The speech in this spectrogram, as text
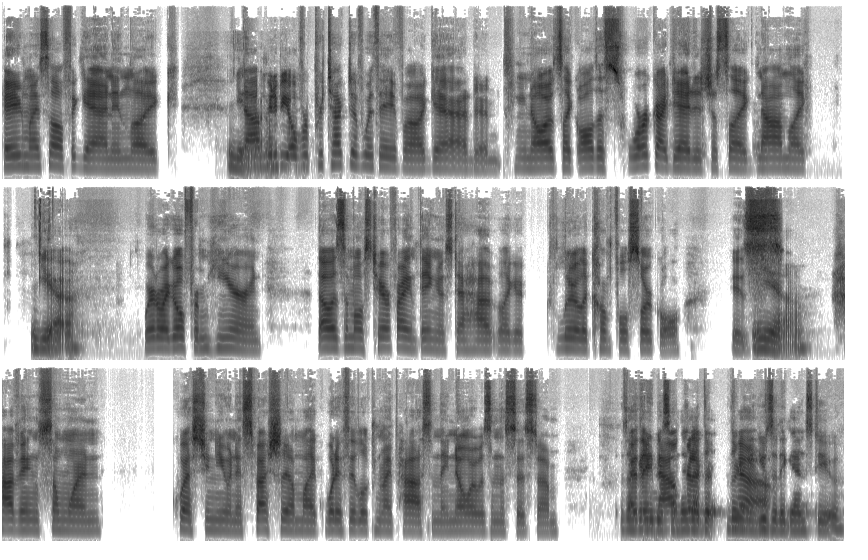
hating myself again. And like, now Yeah. I'm gonna be overprotective with Ava again, and you know, it's like all this work I did is just like now I'm like, Yeah. where do I go from here? And that was the most terrifying thing is to have like a literally come full circle, is Yeah. having someone question you, and especially I'm like, what if they look in my past and they know I was in the system? Is Are that they going to be now gonna- they're, they're gonna use it against you?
